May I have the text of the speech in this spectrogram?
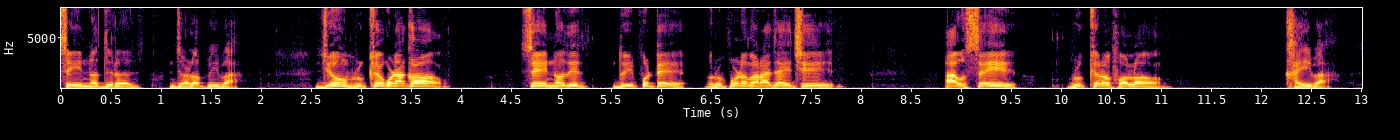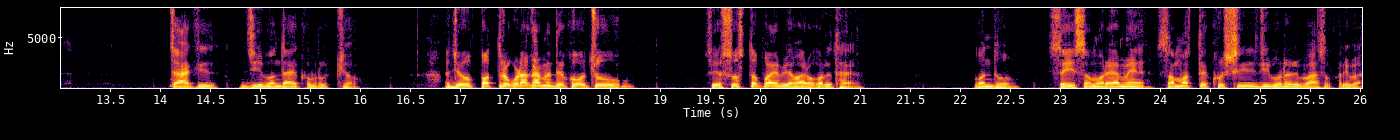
ସେଇ ନଦୀର ଜଳ ପିଇବା। ଯେଉଁ ବୃକ୍ଷ ଗୁଡ଼ାକ ସେଇ ନଦୀ ଦୁଇ ପଟେ ରୋପଣ କରାଯାଇଛି ଆଉ ସେଇ ବୃକ୍ଷର ଫଳ ଖାଇବା ଯାହାକି ଜୀବନଦାୟକ ବୃକ୍ଷ। ଯେଉଁ ପତ୍ର ଗୁଡ଼ାକ ଆମେ ଦେଖାଉଛୁ ସେ ସୁସ୍ଥ ପାଇଁ ବ୍ୟବହାର କରିଥାଏ। ବନ୍ଧୁ ସେହି ସମୟରେ ଆମେ ସମସ୍ତେ ଖୁସି ଜୀବନରେ ବାସ କରିବା।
